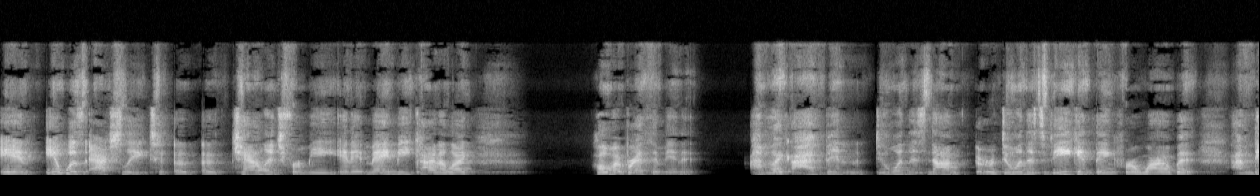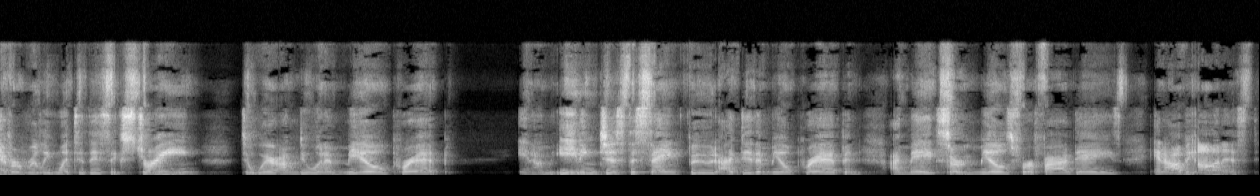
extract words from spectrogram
and it was actually a, a challenge for me, and it made me kind of like hold my breath a minute. I'm like, I've been doing this non or doing this vegan thing for a while, but I've never really went to this extreme to where I'm doing a meal prep and I'm eating just the same food. I did a meal prep and I made certain meals for five days. And I'll be honest,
